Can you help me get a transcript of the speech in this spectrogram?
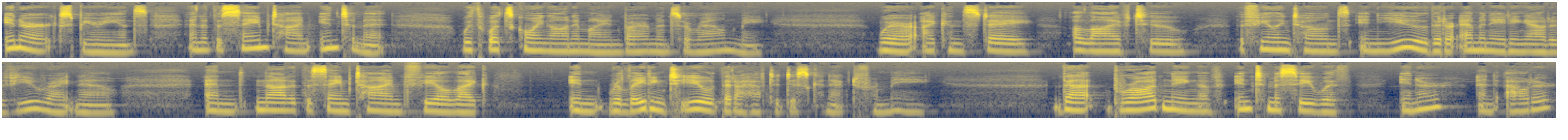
inner experience and at the same time intimate with what's going on in my environments around me, where I can stay alive to the feeling tones in you that are emanating out of you right now, and not at the same time feel like in relating to you that I have to disconnect from me. That broadening of intimacy with inner and outer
